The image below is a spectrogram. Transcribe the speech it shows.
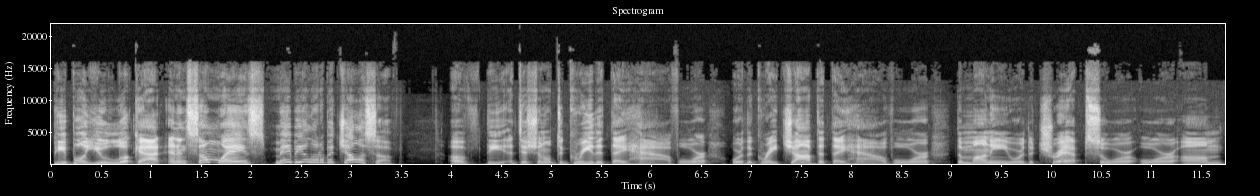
people you look at and in some ways maybe a little bit jealous of of the additional degree that they have or or the great job that they have or the money or the trips or or um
